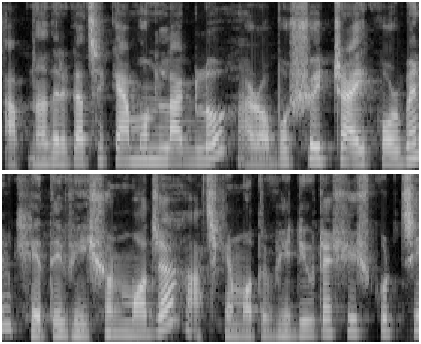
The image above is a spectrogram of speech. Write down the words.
আপনাদের কাছে কেমন লাগল? আর অবশ্যই ট্রাই করবেন, খেতে ভীষণ মজা। আজকের মতো ভিডিওটা শেষ করছি।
